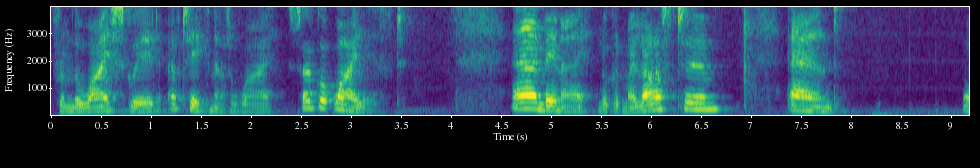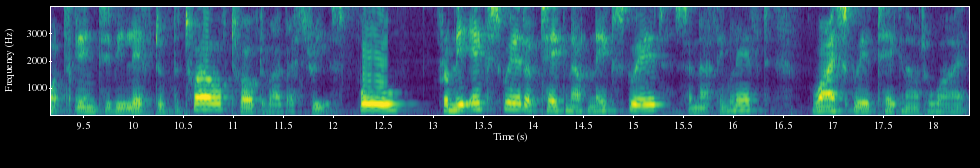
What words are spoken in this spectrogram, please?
From the y squared, I've taken out a y, so I've got y left. And then I look at my last term, and what's going to be left of the 12? 12 divided by 3 is 4. From the x squared, I've taken out an x squared, so nothing left. y squared, taken out a y,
